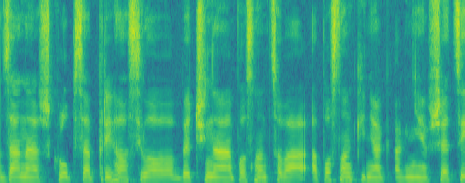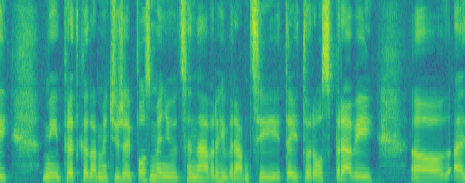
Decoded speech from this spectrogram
Za náš klub sa prihlásilo väčšina poslancov a poslankyň, ak nie všetci. My predkladáme tiež aj pozmenujúce návrhy v rámci tejto rozpravy. Aj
